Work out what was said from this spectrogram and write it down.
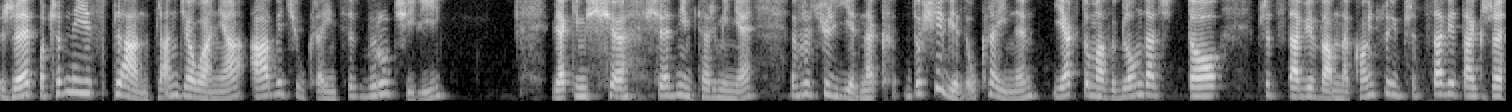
że potrzebny jest plan, plan działania, aby ci Ukraińcy wrócili w jakimś e, średnim terminie, wrócili jednak do siebie, do Ukrainy. Jak to ma wyglądać, to przedstawię Wam na końcu i przedstawię także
